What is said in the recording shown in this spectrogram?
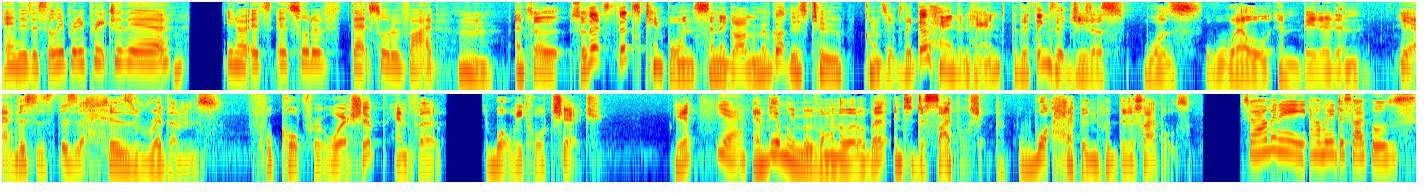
and there's a celebrity preacher there. You know, it's it's sort of that sort of vibe. Hmm. And so, so that's that's temple and synagogue, and we've got these two concepts that go hand in hand, but they're things that Jesus was well embedded in. Yeah. know, this is this is his rhythms for corporate worship and for what we call church. Yeah. Yeah. And then we move on a little bit into discipleship. What happened with the disciples? So how many how many disciples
